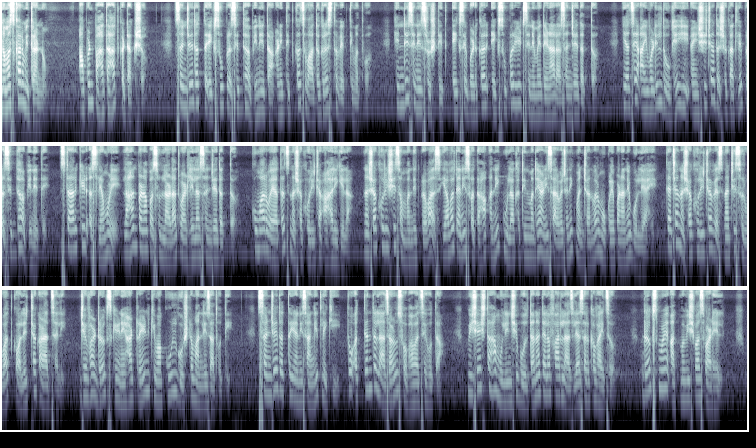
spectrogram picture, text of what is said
नमस्कार मित्रांनो. आपण पाहत आहात कटाक्ष. संजय दत्त एक सुप्रसिद्ध अभिनेता आणि तितकंच वादग्रस्त व्यक्तिमत्व. हिंदी सिनेसृष्टीत एक से बडकर एक सुपरहिट सिनेमे देणारा संजय दत्त. याचे आई वडील दोघेही ऐंशीच्या दशकातले प्रसिद्ध अभिनेते. स्टार किड असल्यामुळे लहानपणापासून लाडात वाढलेला संजय दत्त कुमार वयातच नशाखोरीच्या आहारी गेला. नशाखोरीशी संबंधित प्रवास यावर त्यांनी स्वतः अनेक मुलाखतींमध्ये आणि सार्वजनिक मंचांवर मोकळेपणाने बोलले आहे. त्याच्या नशाखोरीच्या व्यसनाची सुरुवात कॉलेजच्या काळात झाली जेव्हा ड्रग्ज घेणे हा ट्रेंड किंवा कूल गोष्ट मानली जात होती. संजय दत्त यांनी सांगितले की तो अत्यंत लाजाळू स्वभावाचे होता. विशेषतः मुलींशी बोलताना त्याला फार लाजल्यासारखं व्हायचं. ड्रग्समुळे आत्मविश्वास वाढेल.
